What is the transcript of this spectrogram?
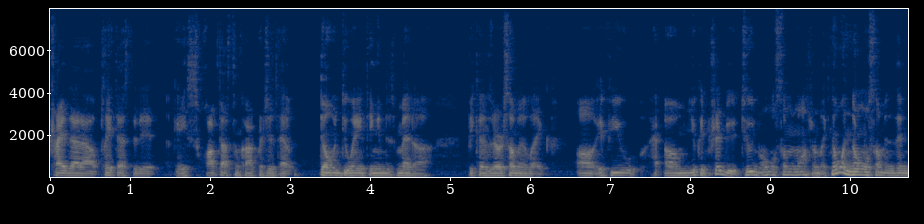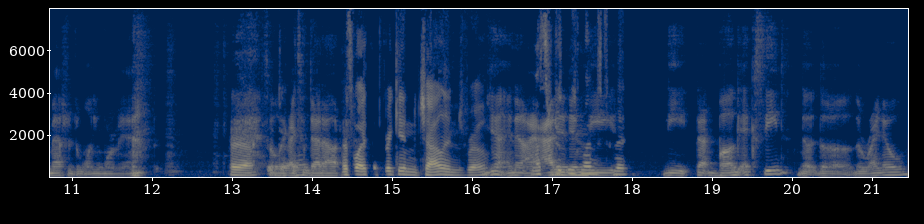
tried that out, play tested it. Okay, swapped out some cockroaches that don't do anything in this meta because there are some that like uh, if you um you contribute to normal summon monster. I'm like, no one normal summons in Master Duel anymore, man. Yeah. So like I took that out. That's why it's a freaking challenge, bro. Yeah, and then I That's what added in ones the the that bug exceed the the the Rhino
